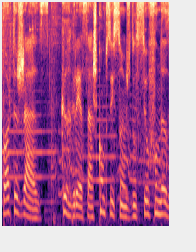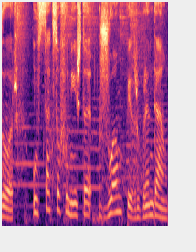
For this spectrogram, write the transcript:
Porta Jazz, que regressa às composições do seu fundador, o saxofonista João Pedro Brandão.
